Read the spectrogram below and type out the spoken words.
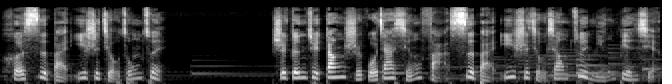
和四百一十九宗罪》，是根据当时国家刑法四百一十九项罪名编写的。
